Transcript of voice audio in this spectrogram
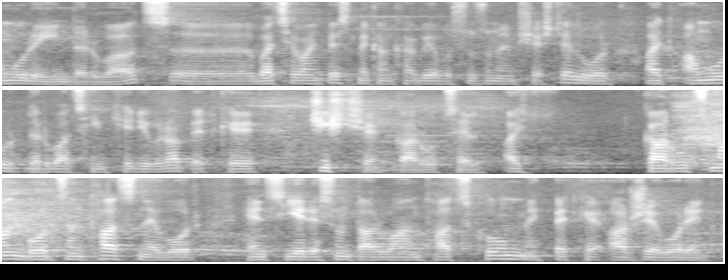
ամուր էին դրված, բայց եւ այնպես մեկ անգամ եւս ուզում եմ շեշտել, որ այդ ամուր դրված հիմքերի վրա պետք է ճիշտ չենք կառուցել։ Այդ կառուցման գործընթացն է, որ հենց 30 տարվա ընթացքում մենք պետք է արժևորենք։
